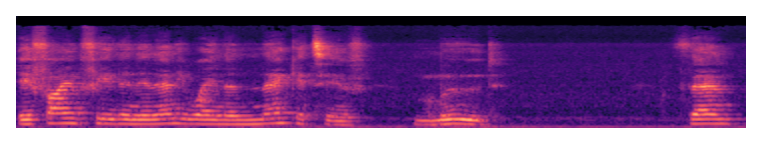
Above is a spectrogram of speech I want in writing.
If I am feeling in any way in a negative mood, then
